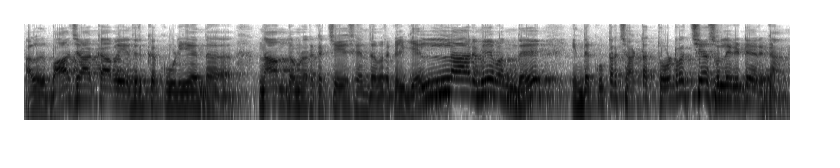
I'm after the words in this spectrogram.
அல்லது பாஜகவை எதிர்க்கக்கூடிய இந்த நாம் தமிழர் கட்சியை சேர்ந்தவர்கள் எல்லாருமே வந்து இந்த குற்றச்சாட்டை தொடர்ச்சியாக சொல்லிக்கிட்டே இருக்காங்க.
